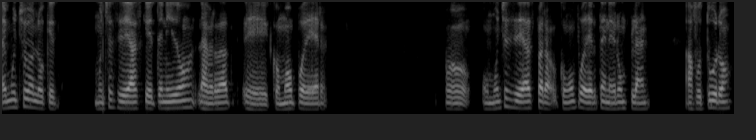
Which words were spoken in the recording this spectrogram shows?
hay mucho lo que, muchas ideas que he tenido, la verdad, eh, cómo poder, o, o muchas ideas para cómo poder tener un plan a futuro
